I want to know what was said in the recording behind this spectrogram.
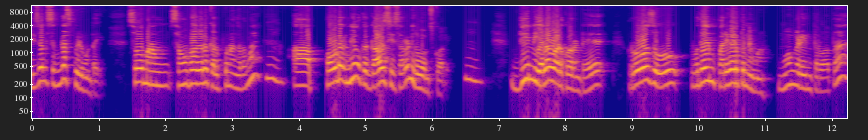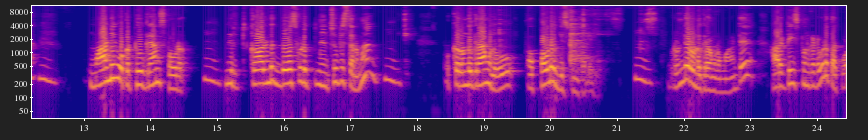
రిజల్ట్స్ ఇంకా స్పీడ్ ఉంటాయి. సో మనం సమభాగాలు కలుపుకున్నాం కదమ్మా. ఆ పౌడర్ని ఒక గాజు సీసాలో నిల్వ ఉంచుకోవాలి. దీన్ని ఎలా వాడుకోవాలంటే రోజు ఉదయం పరిగడుపునేమ్మా. మూంగ్ అడిగిన తర్వాత మార్నింగ్ ఒక టూ గ్రామ్స్ పౌడర్. మీరు కావాలంటే దోశ కూడా నేను చూపిస్తానమ్మా. ఒక రెండు గ్రాములు ఆ పౌడర్ తీసుకుంటారు రెండే రెండు గ్రాములు అమ్మా అంటే అర టీ స్పూన్ కంటే కూడా తక్కువ.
